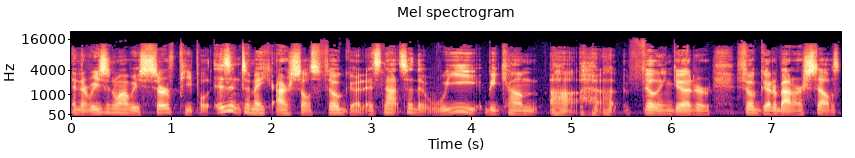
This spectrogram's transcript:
And the reason why we serve people isn't to make ourselves feel good. It's not so that we become uh, feeling good or feel good about ourselves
